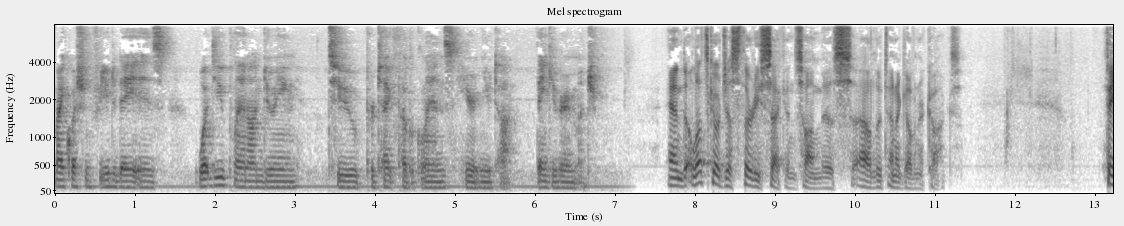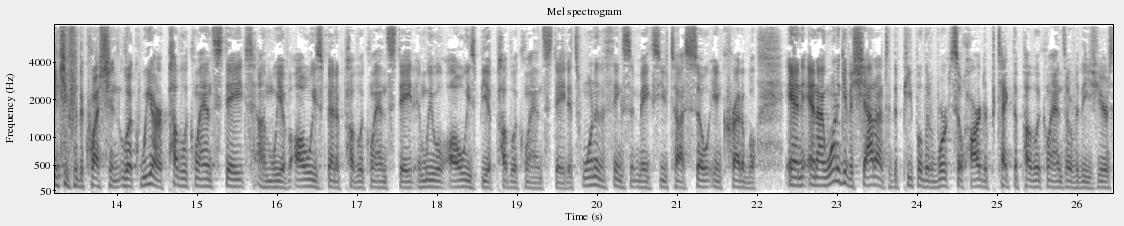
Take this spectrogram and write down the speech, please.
My question for you today is What do you plan on doing to protect public lands here in Utah? Thank you very much. And let's go just 30 seconds on this, uh, Lieutenant Governor Cox. Thank you for the question. Look, we are a public land state. Um, we have always been a public land state, and we will always be a public land state. It's one of the things that makes Utah so incredible. And, and I want to give a shout out to the people that have worked so hard to protect the public lands over these years.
